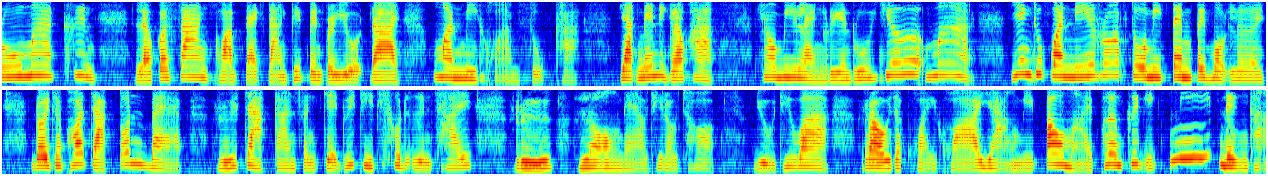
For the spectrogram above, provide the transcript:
รู้มากขึ้น แล้วก็สร้างความแตกต่างที่เป็นประโยชน์ได้ มันมีความสุขค่ะ อยากเน้นอีกแล้วค่ะ เรามีแหล่งเรียนรู้เยอะมาก ยิ่งทุกวันนี้รอบตัวมีเต็มไปหมดเลย โดยเฉพาะจากต้นแบบ หรือจากการสังเกตวิธีที่คนอื่นใช้ หรือลองแนวที่เราชอบ อยู่ที่ว่าเราจะไขว่คว้าอย่างมีเป้าหมายเพิ่มขึ้นอีกนิดหนึ่งค่ะ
